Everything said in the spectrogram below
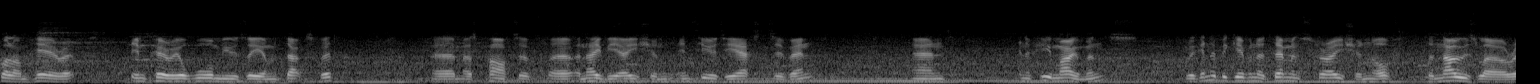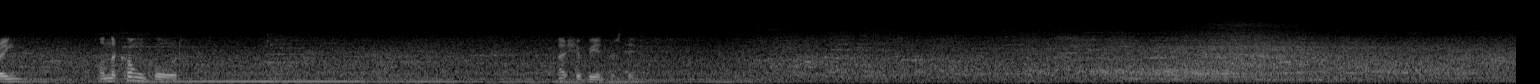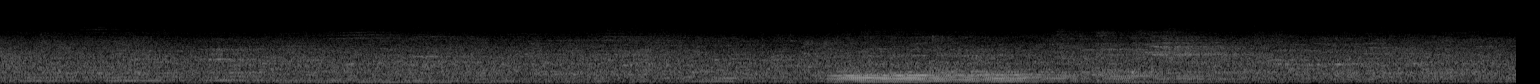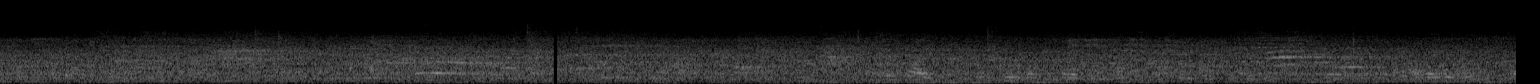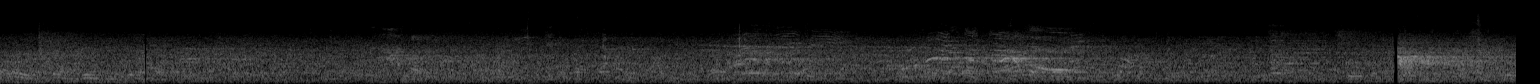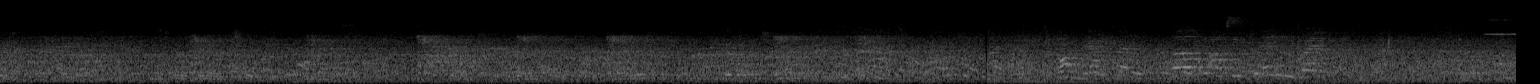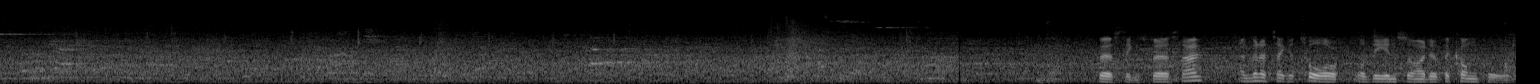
Well, I'm here at Imperial War Museum, Duxford, um, as part of uh, an aviation enthusiasts event. And in a few moments, we're going to be given a demonstration of the nose lowering on the Concorde. That should be interesting. First things first though, I'm going to take a tour of the inside of the Concorde.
